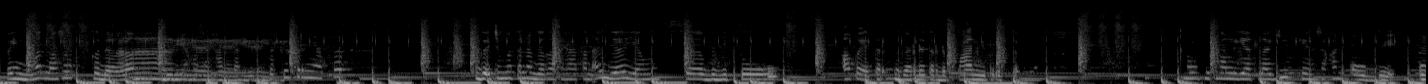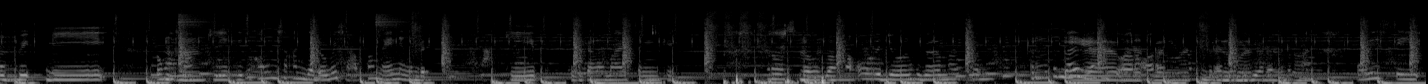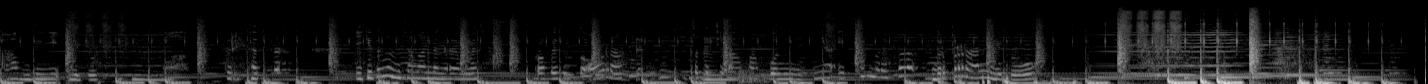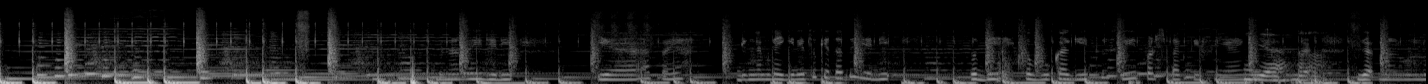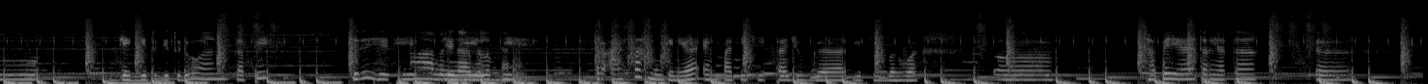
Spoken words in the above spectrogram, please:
pengen banget masuk ke dalam Ah, dunia iya, kesehatan iya, gitu. iya, tapi ternyata nggak cuma tenaga kesehatan aja yang sebegitu apa ya ter- garda terdepan gitu istilahnya. Kalau kita lihat lagi kayak misalkan OB OB di rumah Mm-mm. sakit gitu. Kalau misalkan nggak ada OB siapa main yang ber- sakit segala macem kayak terus bawa-bawa ojol segala macem. Ternyata banyak Iya, gitu benar orang-orang yang masih berada di garda terdepan polisi abri gitu. Hmm. oh ternyata ya kita nggak bisa mandang remes profesi seseorang dan sekecil Mm. apapunnya itu mereka berperan perspektifnya gitu nggak heeh. nggak melulu kayak gitu-gitu doang tapi kita jadi Ah, benar, jadi benar. lebih terasah mungkin ya empati kita juga gitu bahwa eh capek ya ternyata eh,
